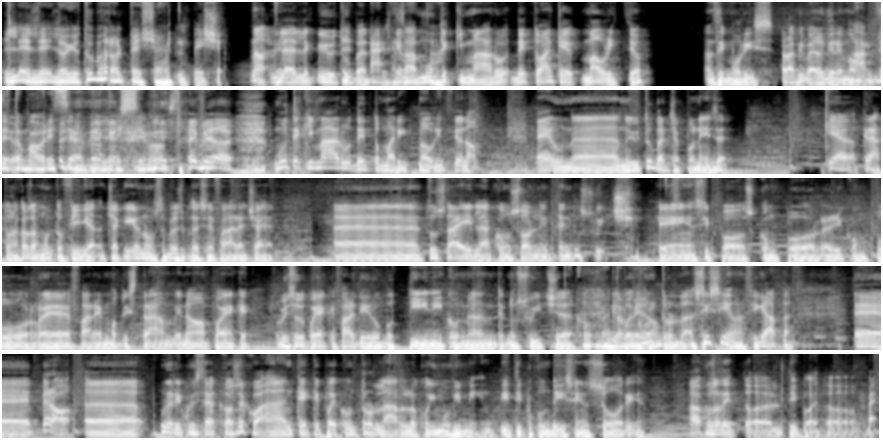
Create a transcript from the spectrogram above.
Il- il- lo youtuber o il pesce? il pesce no il, il youtuber Eh, che si chiama esatto. Mutekimaru detto anche Maurizio anzi Maurice però è più bello dire Ha Maurizio detto Maurizio, è bellissimo. Mutekimaru detto Mari- Maurizio no è un, eh, uno youtuber giapponese che ha creato una cosa molto figa cioè che io non sapevo si potesse fare cioè eh, tu sai la console Nintendo Switch che si può scomporre, ricomporre, fare in modi strambi, no? Poi anche, ho visto che puoi anche fare dei robottini con Nintendo Switch Co- che puoi controllare. Sì, sì, è una figata. Eh, però eh, una di queste cose qua è anche che puoi controllarlo con i movimenti, tipo con dei sensori. Allora, cosa ha detto il tipo? Ha detto, beh,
